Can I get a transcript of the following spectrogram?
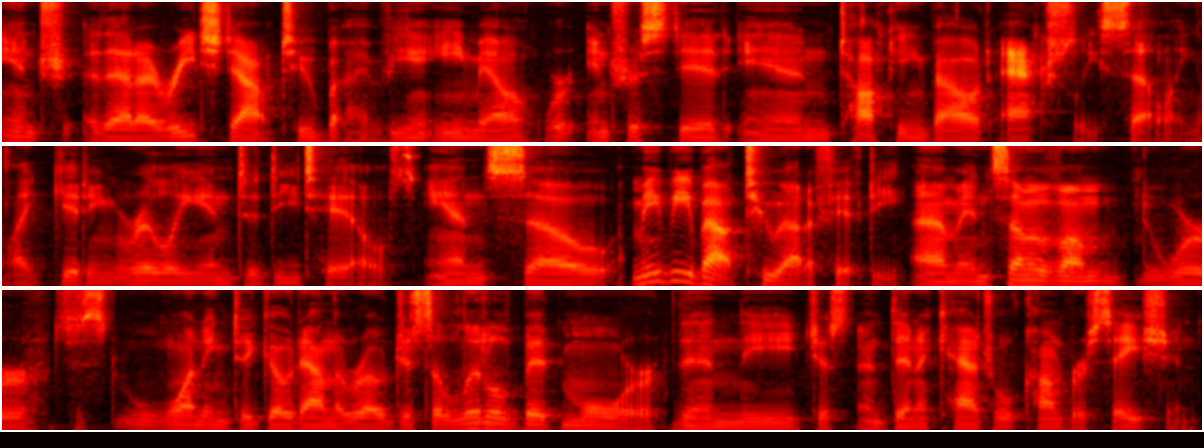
int- that I reached out to by, via email were interested in talking about actually selling, like getting really into details. And so maybe about two out of 50. Um, and some of them were just wanting to go down the road just a little bit more than the just than a casual conversation.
